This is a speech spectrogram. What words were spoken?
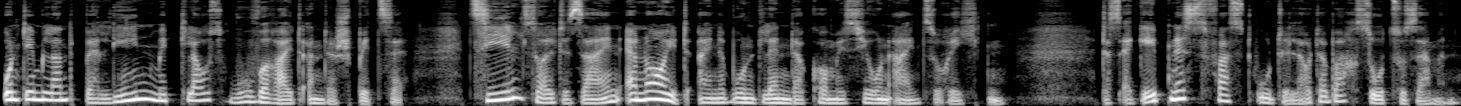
und dem Land Berlin mit Klaus Wowereit an der Spitze. Ziel sollte sein, erneut eine Bund-Länder-Kommission einzurichten. Das Ergebnis fasst Ute Lauterbach so zusammen.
